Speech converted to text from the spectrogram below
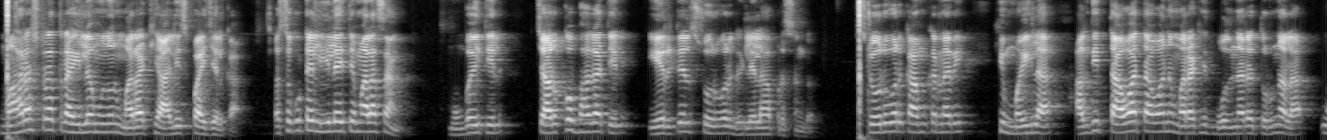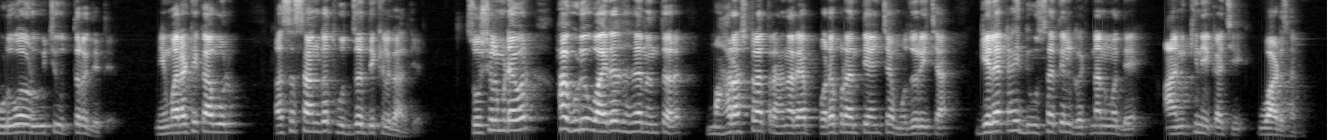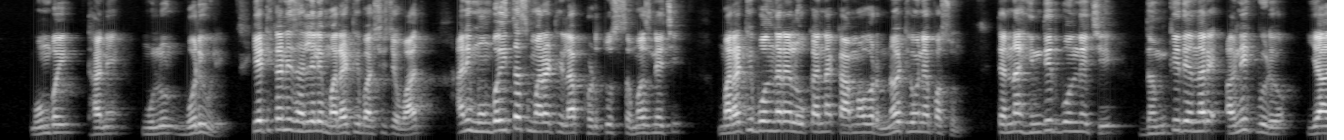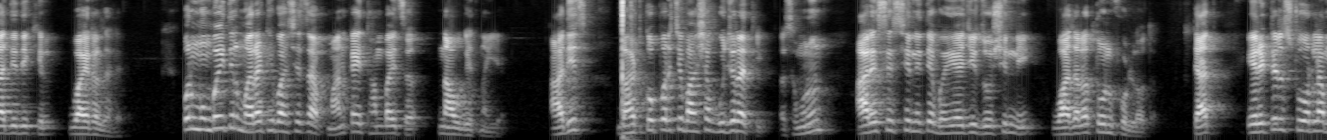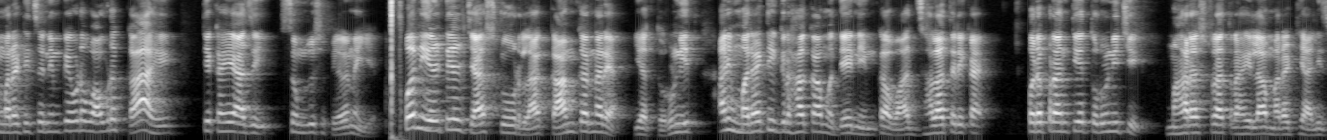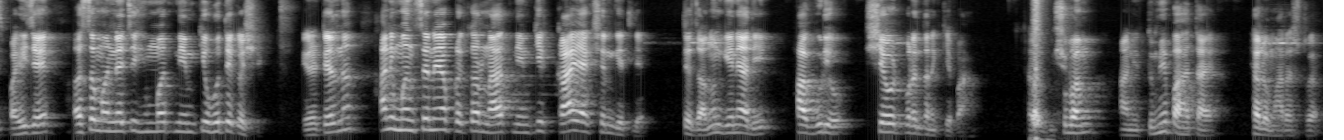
महाराष्ट्रात राहिलं म्हणून मराठी आलीच पाहिजे का? असं कुठे लिहिलंय ते मला सांग. मुंबईतील चारकोप भागातील एअरटेल स्टोअरवर घडलेला हा प्रसंग. स्टोअरवर काम करणारी ही महिला अगदी तावा तावानं मराठीत बोलणाऱ्या तरुणाला उडवा उडवीची उत्तरं देते. मी मराठी का बोलू? असं सांगत हुज्जत देखील घालते. सोशल मीडियावर हा व्हिडिओ व्हायरल झाल्यानंतर महाराष्ट्रात राहणाऱ्या परप्रांतीयांच्या मजुरीच्या गेल्या काही दिवसातील घटनांमध्ये आणखीन एकाची वाढ झाली. मुंबई ठाणे मुलुंड बोरिवली या ठिकाणी झालेले मराठी भाषेचे वाद आणि मुंबईतच मराठीला फडतूस समजण्याची मराठी बोलणाऱ्या लोकांना कामावर न ठेवण्यापासून त्यांना हिंदीत बोलण्याची धमकी देणारे अनेक व्हिडिओ याआधी देखील व्हायरल झाले. पण मुंबईतील मराठी भाषेचा अपमान काही थांबायचं नाव घेत नाहीये. आधीच घाटकोपरची भाषा गुजराती असं म्हणून आर एस एसचे नेते भैयाजी जोशींनी वादाला तोंड फोडलं होतं. त्यात एअरटेल स्टोअरला मराठीचं नेमकं एवढं वावडं का आहे? ते काही आजही समजू शकलेलं नाहीये. पण एअरटेलच्या स्टोअरला काम करणाऱ्या या तरुणीत आणि मराठी ग्राहकामध्ये नेमका वाद झाला तरी काय? परप्रांतीय तरुणीची महाराष्ट्रात राहायला मराठी आलीच पाहिजे असं म्हणण्याची हिंमत नेमकी होते कशी? एअरटेलनं आणि मनसेनं या प्रकरणात नेमकी काय ऍक्शन घेतली? ते जाणून घेण्याआधी हा व्हिडिओ शेवटपर्यंत नक्की पहा. हॅलो शुभम आणि तुम्ही पाहताय हॅलो महाराष्ट्र.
